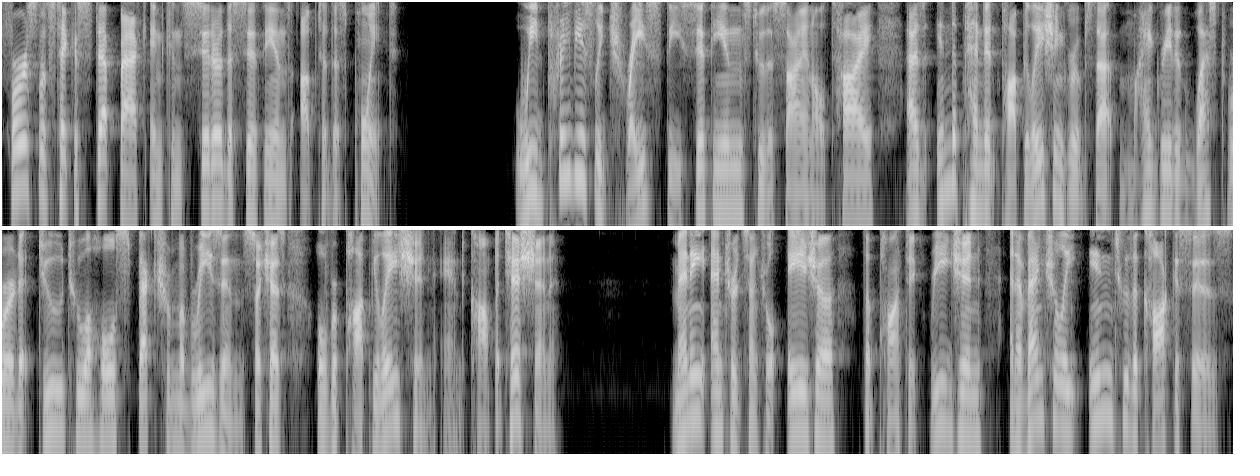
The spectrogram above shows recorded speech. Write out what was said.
First, let's take a step back and consider the Scythians up to this point. We'd previously traced the Scythians to the Sayan Altai as independent population groups that migrated westward due to a whole spectrum of reasons, such as overpopulation and competition. Many entered Central Asia, the Pontic region, and eventually into the Caucasus.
